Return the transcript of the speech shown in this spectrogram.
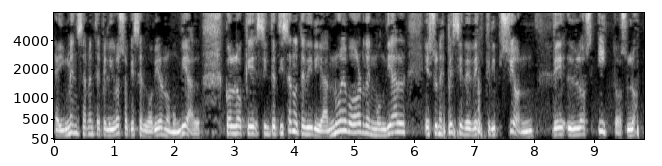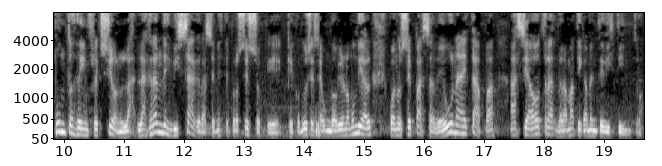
e inmensamente peligroso que es el gobierno mundial. Con lo que, sintetizando, te diría, nuevo orden mundial es una especie de descripción de los hitos, los puntos de inflexión, las, grandes bisagras en este proceso que, que conduce hacia un gobierno mundial, cuando se pasa de una etapa hacia otra dramáticamente distinto,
